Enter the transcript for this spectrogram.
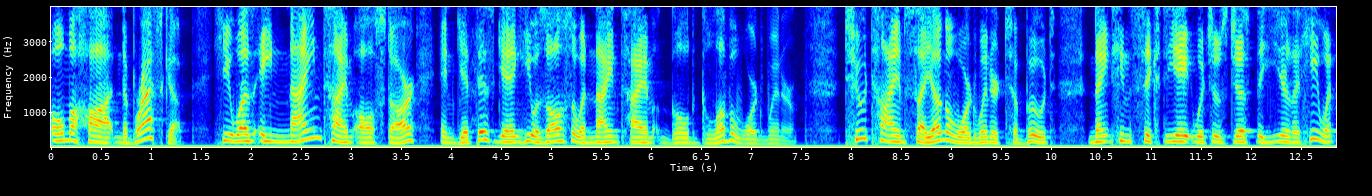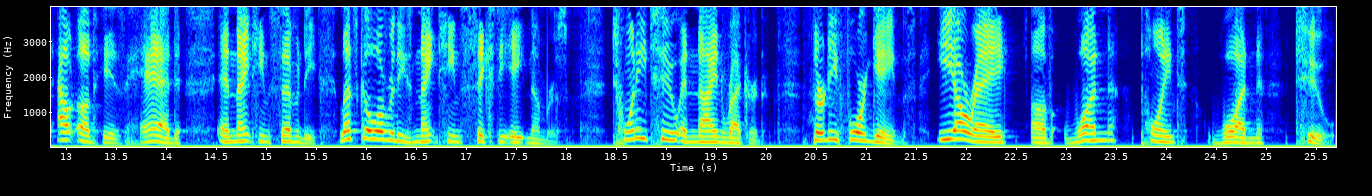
Omaha, Nebraska. He was a nine time All Star, and get this, gang, he was also a nine time Gold Glove Award winner. Two time Cy Young Award winner to boot, 1968, which was just the year that he went out of his head, and 1970. Let's go over these 1968 numbers 22 and 9 record, 34 games, ERA of 1.12.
